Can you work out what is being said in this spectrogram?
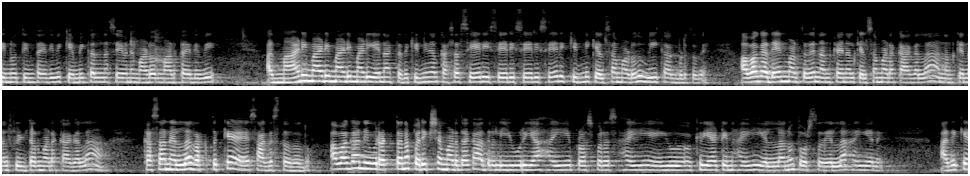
ತಿನ್ನೋದು ತಿಂತಾ ಇದ್ದೀವಿ ಕೆಮಿಕಲ್ನ ಸೇವನೆ ಮಾಡೋದು ಮಾಡ್ತಾ ಇದ್ದೀವಿ ಅದು ಮಾಡಿ ಮಾಡಿ ಮಾಡಿ ಮಾಡಿ ಏನಾಗ್ತದೆ, ಕಿಡ್ನಿನಲ್ಲಿ ಕಸ ಸೇರಿ ಸೇರಿ ಸೇರಿ ಸೇರಿ ಕಿಡ್ನಿ ಕೆಲಸ ಮಾಡೋದು ವೀಕ್ ಆಗಿಬಿಡ್ತದೆ. ಅವಾಗ ಅದೇನು ಮಾಡ್ತದೆ ನನ್ನ ಕೈನಲ್ಲಿ ಕೆಲಸ ಮಾಡೋಕ್ಕಾಗಲ್ಲ ನನ್ನ ಕೈನಲ್ಲಿ ಫಿಲ್ಟರ್ ಮಾಡೋಕ್ಕಾಗಲ್ಲ, ಕಸನೆಲ್ಲ ರಕ್ತಕ್ಕೆ ಸಾಗಿಸ್ತದದು ಆವಾಗ ನೀವು ರಕ್ತನ ಪರೀಕ್ಷೆ ಮಾಡಿದಾಗ ಅದರಲ್ಲಿ ಯೂರಿಯಾ, ಹೈ, ಪ್ರಾಸ್ಪರಸ್, ಹೈ, ಯೂ, ಕ್ರಿಯಾಟಿನ್, ಹೈ ಎಲ್ಲನೂ ತೋರಿಸ್ತದೆ, ಎಲ್ಲ ಹೈಯೇನೆ. ಅದಕ್ಕೇ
